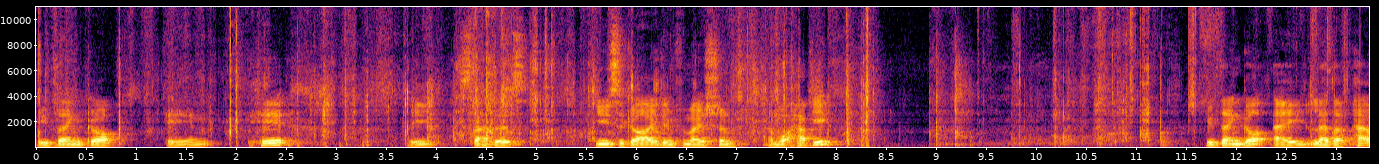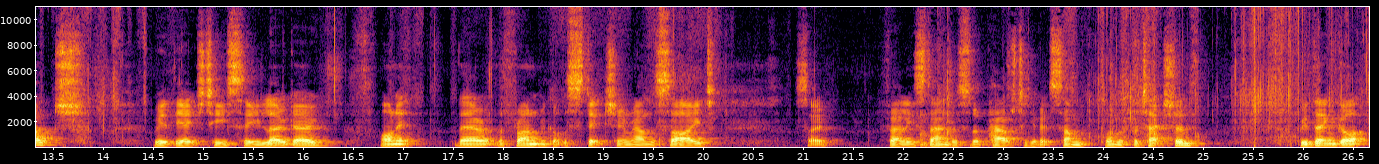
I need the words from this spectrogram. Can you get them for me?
We've then got in here the standard user guide information and what have you. We've then got a leather pouch with the HTC logo on it there at the front. We've got the stitching around the side. So fairly standard sort of pouch to give it some form of protection. We've then got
